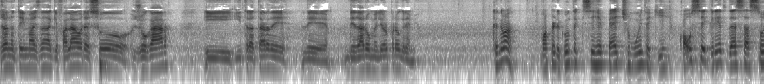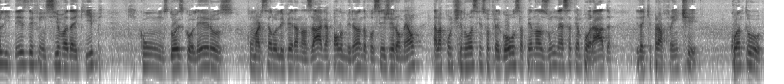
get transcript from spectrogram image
já não tem mais nada que falar, agora é só jogar e, e tratar de, de, de, dar o melhor para o Grêmio. Kahneman, uma pergunta que se repete muito aqui. Qual o segredo dessa solidez defensiva da equipe, que com os dois goleiros, com Marcelo Oliveira na zaga, Paulo Miranda, você Jeromel, ela continua sem sofrer gols, apenas um nessa temporada. E daqui para frente, quanto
